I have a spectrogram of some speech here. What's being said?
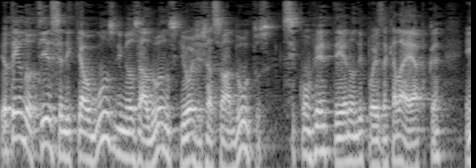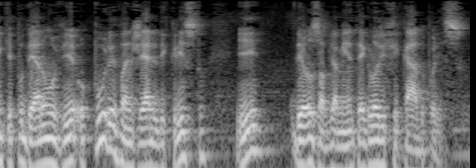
Eu tenho notícia de que alguns de meus alunos, que hoje já são adultos, se converteram depois daquela época em que puderam ouvir o puro Evangelho de Cristo e Deus, obviamente, é glorificado por isso.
